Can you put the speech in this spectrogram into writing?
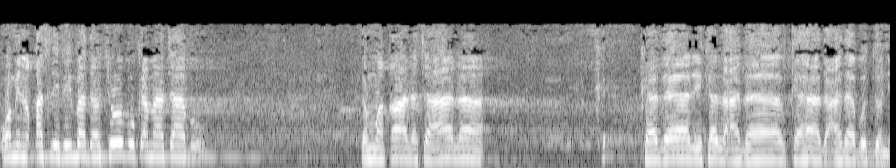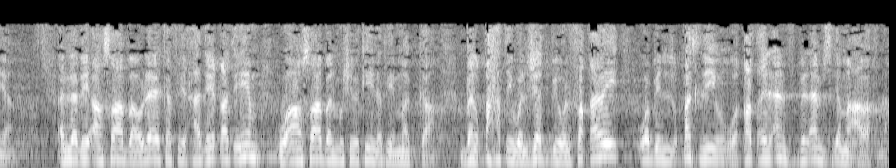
ومن القتل في بدر. توبوا كما تابوا. ثم قال تعالى كذلك العذاب كهذا عذاب الدنيا الذي أصاب أولئك في حديقتهم وأصاب المشركين في مكة بالقحط والجدب والفقر وبالقتل وقطع الأنف بالأمس كما عرفنا.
